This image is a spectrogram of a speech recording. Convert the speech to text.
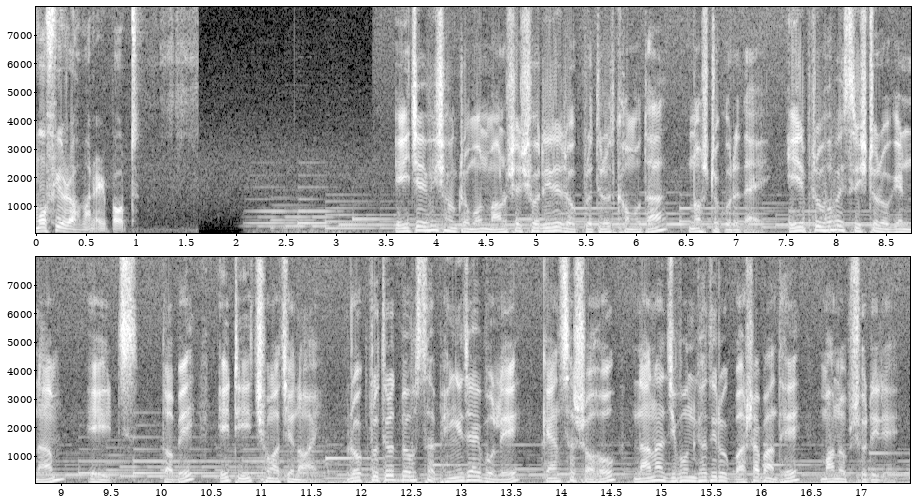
মফিউর রহমানের রিপোর্ট। এইচআইভি সংক্রমণ মানুষের শরীরে রোগ প্রতিরোধ ক্ষমতা নষ্ট করে দেয়। এর প্রভাবে সৃষ্ট রোগের নাম এইডস। তবে এটি ছোঁয়াচে নয়। রোগ প্রতিরোধ ব্যবস্থা ভেঙে যায় বলে ক্যান্সার সহ নানা জীবনঘাতী রোগ বাসা বাঁধে মানব শরীরে।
